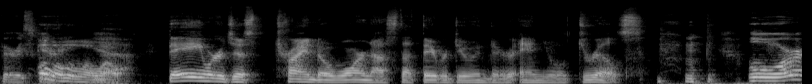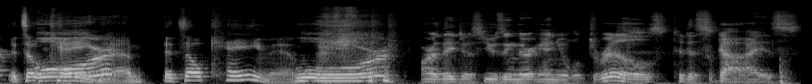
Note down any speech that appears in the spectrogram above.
Very scary. whoa, whoa, whoa, whoa. Yeah. They were just trying to warn us that they were doing their annual drills. Or It's okay, or, man. It's okay, man. Or are they just using their annual drills to disguise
